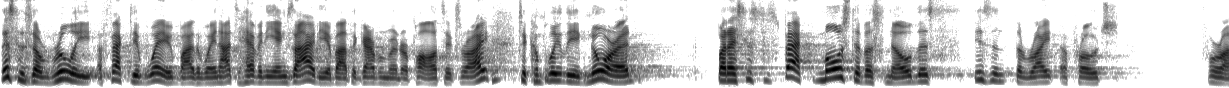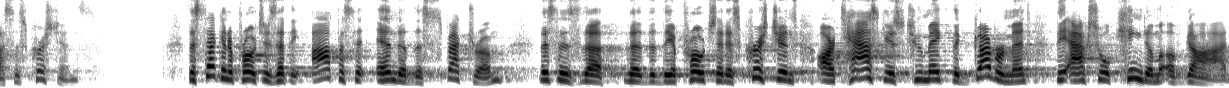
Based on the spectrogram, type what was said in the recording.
This is a really effective way, by the way, not to have any anxiety about the government or politics, right? To completely ignore it. But I suspect most of us know this isn't the right approach for us as Christians. The second approach is at the opposite end of the spectrum. This is the, the, the, the, approach that as Christians, our task is to make the government the actual kingdom of God.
